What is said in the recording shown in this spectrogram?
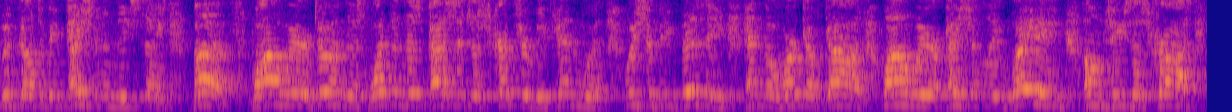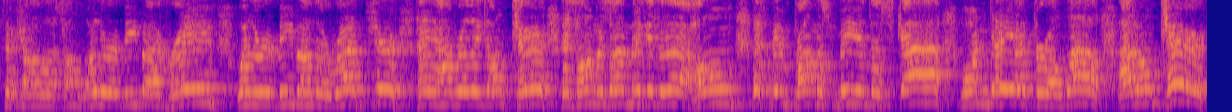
We've got to be patient in these things. But while we are doing this, what did this passage of Scripture begin with? We should be busy in the work of God while we are patiently waiting on Jesus Christ to call us home, whether it be by grave, whether it be by the rapture. Hey, I really don't care as long as I make it to that home that's been promised me in the sky one day after a while. I don't care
